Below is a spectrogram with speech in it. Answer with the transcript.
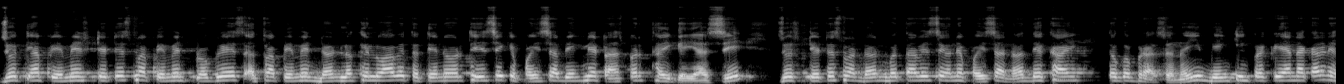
જો ત્યાં પેમેન્ટ સ્ટેટસમાં પેમેન્ટ પ્રોગ્રેસ અથવા પેમેન્ટ ડન લખેલું આવે, તો તેનો અર્થ એ છે કે પૈસા બેંકને ટ્રાન્સફર થઈ ગયા છે. જો સ્ટેટસમાં ડન બતાવે છે અને પૈસા ન દેખાય, તો ગભરાશો નહીં. બેન્કિંગ પ્રક્રિયાના કારણે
